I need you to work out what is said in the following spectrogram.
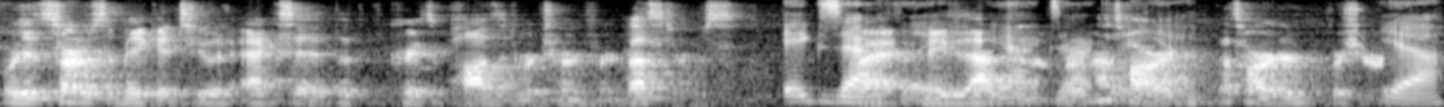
or it startups that make it to an exit that creates a positive return for investors? Exactly. Right? Maybe that's yeah, exactly. that's hard. Yeah. That's harder for sure. Yeah.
